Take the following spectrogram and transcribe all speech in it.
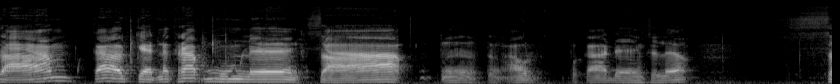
สามเก้าเจ็ดนะครับ มุมแดงสามเออต้องเอาปากกาแดงเสร็จแล้ว ส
